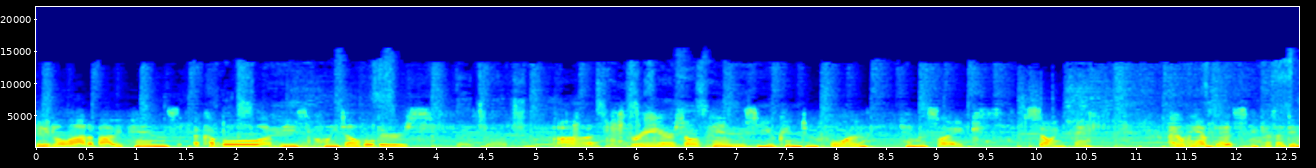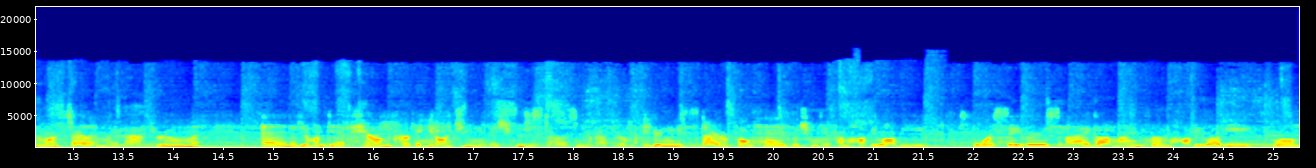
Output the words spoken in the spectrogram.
You need a lot of bobby pins, a couple of these ponytail holders, uh, three or so pins. You can do four pins like sewing pins. I only have this because I didn't want to style it in my bathroom and I didn't want to get hair on the carpet. You don't actually need this, you can just style this in your bathroom. You're going to need a styrofoam head, which you can get from Hobby Lobby or Savers. I got mine from Hobby Lobby. Well,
